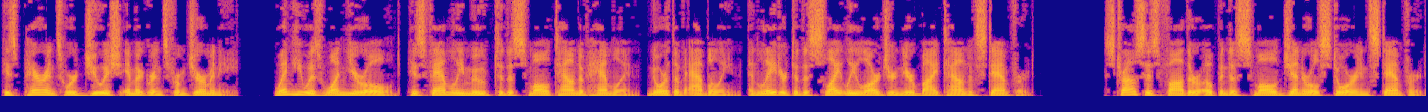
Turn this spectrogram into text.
His parents were Jewish immigrants from Germany. When he was one year old, his family moved to the small town of Hamlin, north of Abilene, and later to the slightly larger nearby town of Stamford. Strauss's father opened a small general store in Stamford.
